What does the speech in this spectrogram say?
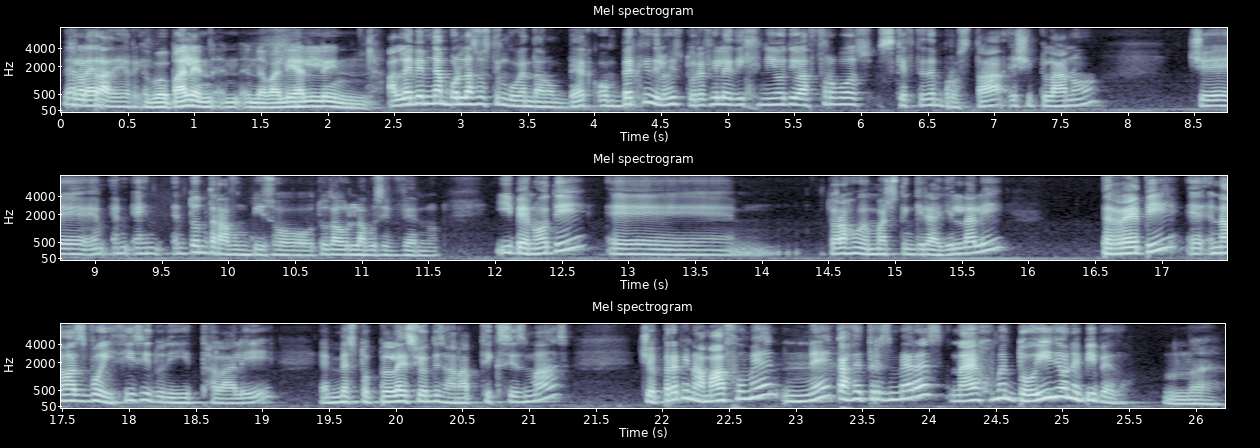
Ναι, Τώρα αλλά, πράγμα, ρε. ε, Πάλι ε, να βάλει άλλη... Αλλά είπε μια πολλά σωστή κουβέντα ο Μπέρκ. Ο Μπέρκ η δηλώσεις του ρε φίλε δείχνει ότι ο άνθρωπος σκέφτεται μπροστά, έχει πλάνο και δεν τον τραβούν πίσω τούτα όλα που συμβαίνουν. Είπε ότι ε, τώρα έχουμε μάτς την Κυριακή Λαλή, πρέπει ε, να μας βοηθήσει τούτη η ήττα Λαλή ε, μες στο πλαίσιο της ανάπτυξης μας και πρέπει να μάθουμε, ναι, κάθε τρεις μέρες να έχουμε το ίδιο επίπεδο. Ναι.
